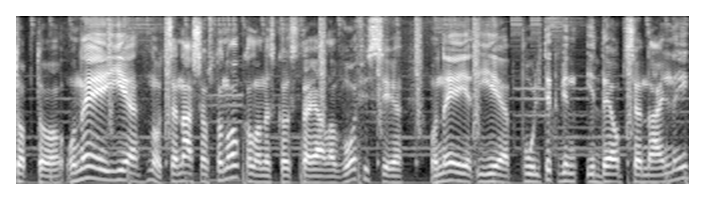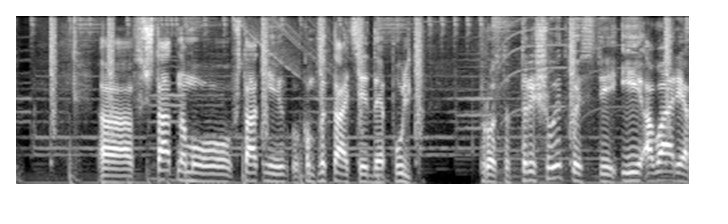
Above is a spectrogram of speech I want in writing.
Тобто, у неї є, ну це наша установка, вона стояла в офісі. У неї є пультик, він іде опціональний. В штатному в штатній комплектації йде пульт просто три швидкості і аварія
